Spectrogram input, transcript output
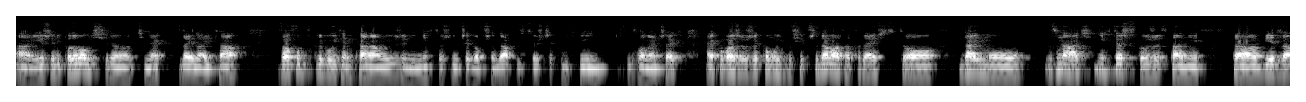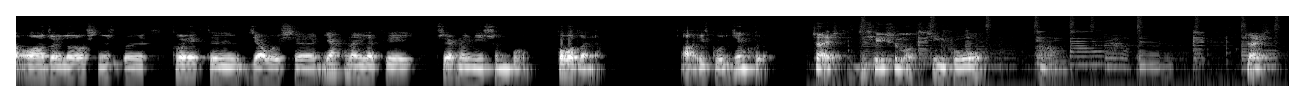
A jeżeli podobał Ci się ten odcinek, daj lajka, zasubskrybuj ten kanał, jeżeli nie chcesz niczego przegapić, to jeszcze kliknij dzwoneczek. A jak uważasz, że komuś by się przydała ta treść, to daj mu znać, niech też skorzysta, niech ta wiedza o Agile rośnie, żeby projekty działy się jak najlepiej, przy jak najmniejszym bólu. Powodzenia. A, i w góry dziękuję. Cześć, w dzisiejszym odcinku... Cześć.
